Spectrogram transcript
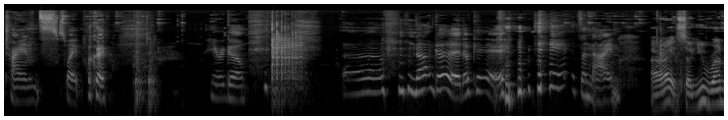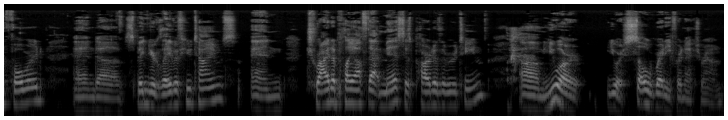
try and swipe. Okay. Here we go. Uh, not good. Okay. it's a nine. All right, so you run forward and uh, spin your glaive a few times and try to play off that miss as part of the routine. Um, you are you are so ready for next round.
